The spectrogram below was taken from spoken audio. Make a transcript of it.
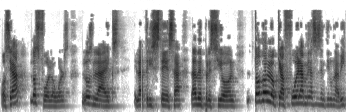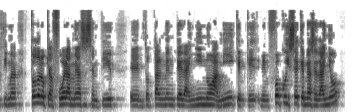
O sea, los followers, los likes, la tristeza, la depresión, todo lo que afuera me hace sentir una víctima, todo lo que afuera me hace sentir eh, totalmente dañino a mí, que, que me enfoco y sé que me hace daño,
